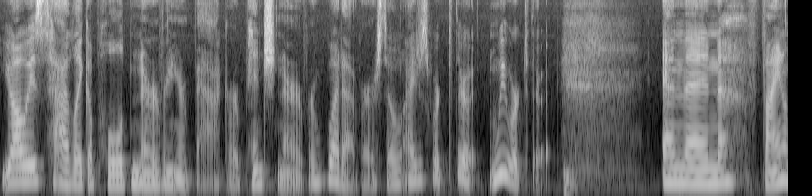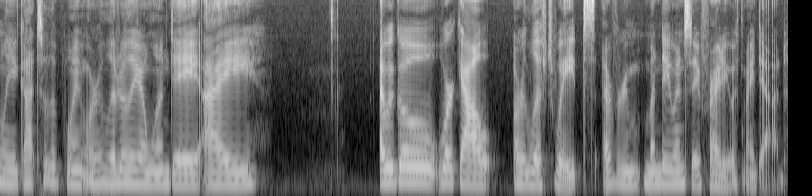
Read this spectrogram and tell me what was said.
you always have like a pulled nerve in your back or a pinched nerve or whatever. So I just worked through it. We worked through it. And then finally it got to the point where literally on one day I I would go work out or lift weights every Monday, Wednesday, Friday with my dad.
